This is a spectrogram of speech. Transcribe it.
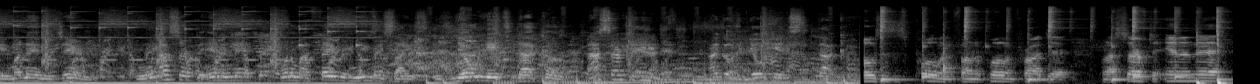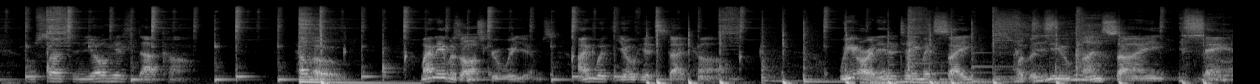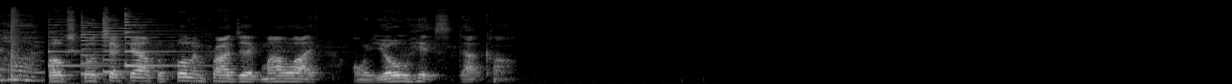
Hey, my name is Jeremy. When I surf the internet, one of my favorite music sites is YoHits.com. When I surf the internet, I go to YoHits.com. This is Pulling from the Pulling Project. When I surf the internet, I'm searching YoHits.com. Hello, my name is Oscar Williams. I'm with YoHits.com. We are an entertainment site for the new unsigned band. Folks, go check out the Pulling Project, My Life, on YoHits.com.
